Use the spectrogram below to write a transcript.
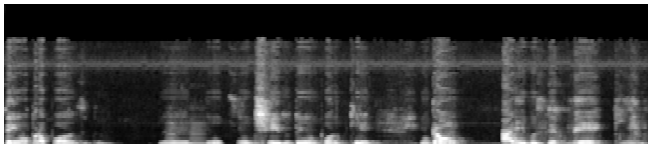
tem um propósito, né? Uhum. tem um sentido, tem um porquê. Então, aí você vê que,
